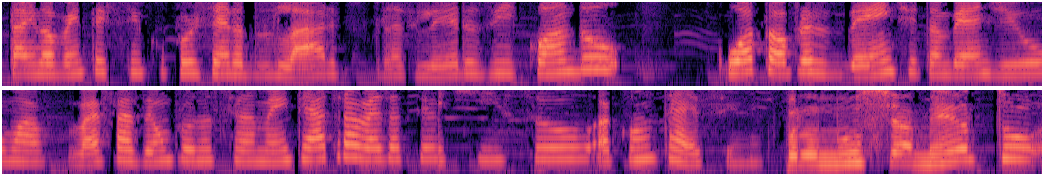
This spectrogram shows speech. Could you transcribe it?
Tá em 95% dos lares brasileiros e quando o atual presidente, também a Dilma, vai fazer um pronunciamento é através da TV que isso acontece, né? Pronunciamento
